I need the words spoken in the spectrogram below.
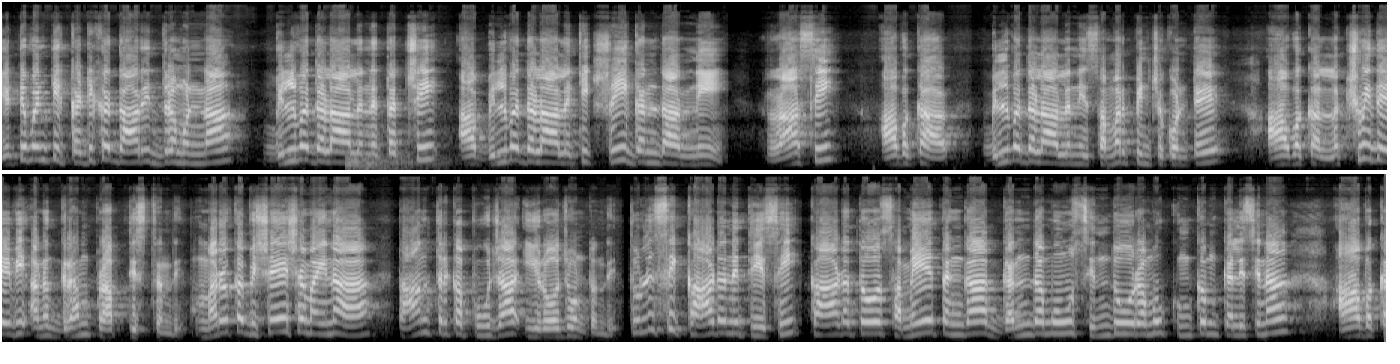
ఎటువంటి కటిక దారిద్రమున్నా బిల్వదళాలను తెచ్చి ఆ బిల్వదళాలకి శ్రీగంధాన్ని రాసి ఆ ఒక బిల్వదళాలని సమర్పించుకుంటే ఆ ఒక లక్ష్మీదేవి అనుగ్రహం ప్రాప్తిస్తుంది. మరొక విశేషమైన తాంత్రిక పూజ ఈ రోజు ఉంటుంది. తులసి కాడని తీసి కాడతో సమేతంగా గంధము సింధూరము కుంకుమ కలిసిన ఆ ఒక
